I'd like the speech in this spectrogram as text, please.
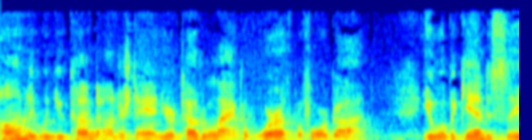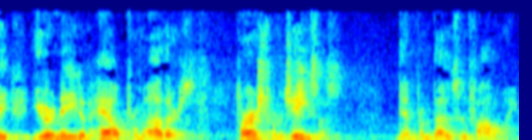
Only when you come to understand your total lack of worth before God, you will begin to see your need of help from others, first from Jesus, then from those who follow him.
